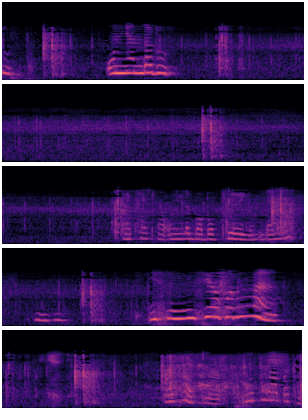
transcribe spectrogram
Dur. Onun yanında dur. Arkadaşlar oyunda Baba Pro'yum değil mi? Hı hı. İsmimizi yapalım mı? Arkadaşlar mesela bakın.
